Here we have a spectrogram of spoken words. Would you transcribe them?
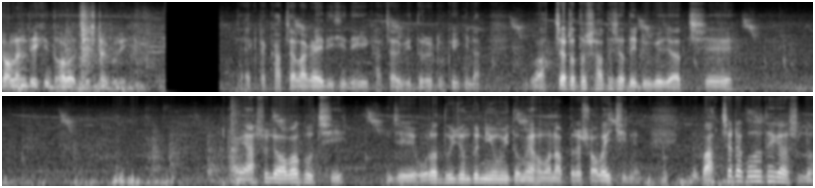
চলেন দেখি, ধরার চেষ্টা করি। একটা খাঁচা লাগাই দিছি দেখি খাঁচার ভিতরে ঢুকে কিনা। বাচ্চাটা তো সাথে সাথেই ঢুকে যাচ্ছে। আমি আসলে অবাক হচ্ছি যে ওরা দুইজন তো নিয়মিত মেহমান, আপনারা সবাই চিনেন। কিন্তু বাচ্চাটা কোথা থেকে আসলো?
